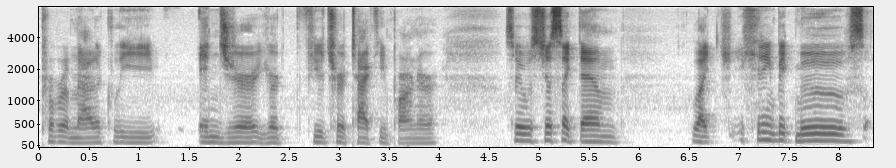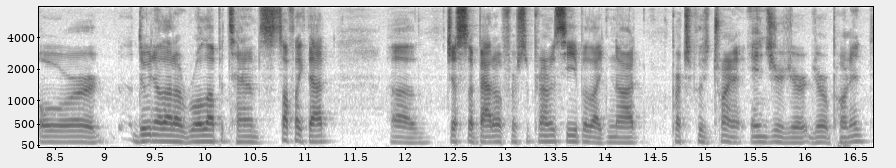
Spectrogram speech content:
problematically injure your future tag team partner? So it was just like them like hitting big moves or doing a lot of roll up attempts, stuff like that. Uh, just a battle for supremacy, but like not particularly trying to injure your, your opponent.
